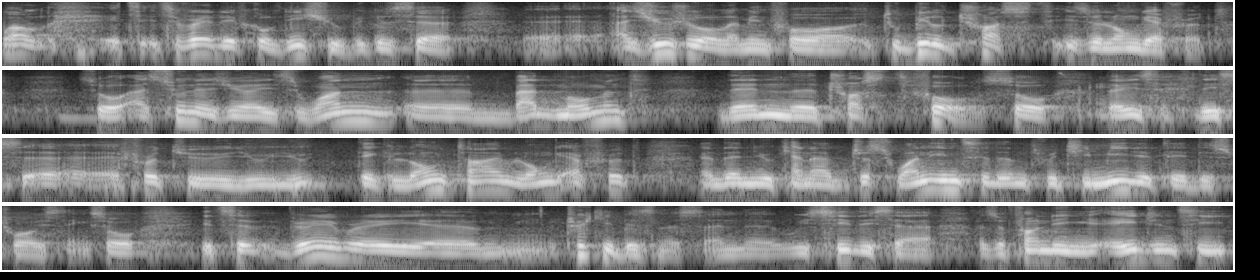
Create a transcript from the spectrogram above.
Well, it's, it's a very difficult issue because, uh, uh, as usual, I mean, for to build trust is a long effort. So as soon as there is one uh, bad moment, then the trust falls. So there is this uh, effort, you, you, you take a long time, long effort, and then you can have just one incident which immediately destroys things. So it's a very, very um, tricky business. And uh, we see this uh, as a funding agency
